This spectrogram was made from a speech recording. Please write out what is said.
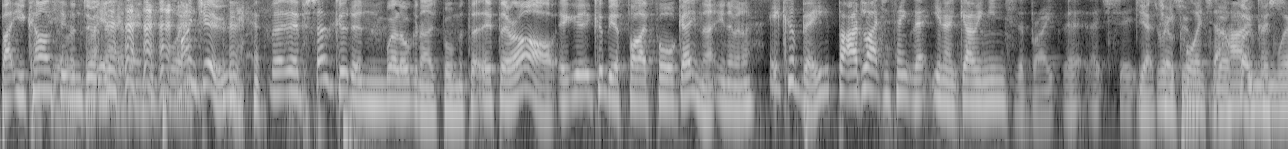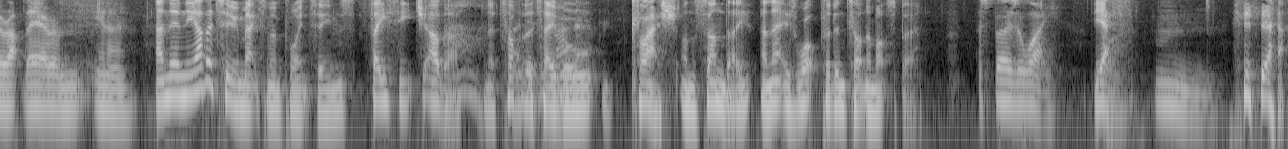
But you can't see them doing that again. Mind you, but they're so good and well organised, Bournemouth, that if there are, it, it could be a 5 4 game, that, you never know. It could be, but I'd like to think that you know going into the break that it's, it's Yeah, three Chelsea points at home focus. and we're up there, and you know And then the other two maximum point teams face each other in a top I of the table clash on Sunday, and that is Watford and Tottenham Hotspur. Spurs away. Yes. Hmm. yeah.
